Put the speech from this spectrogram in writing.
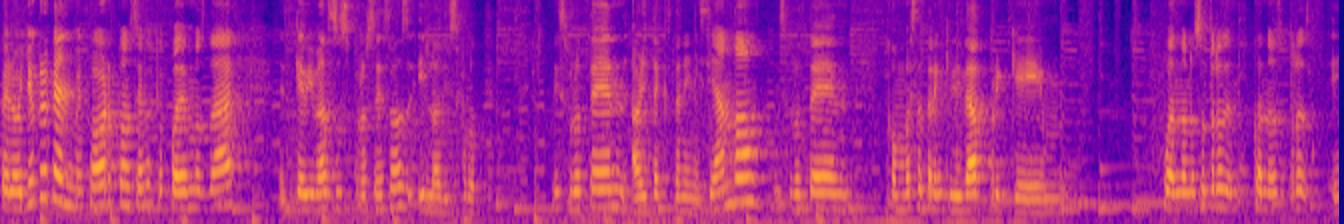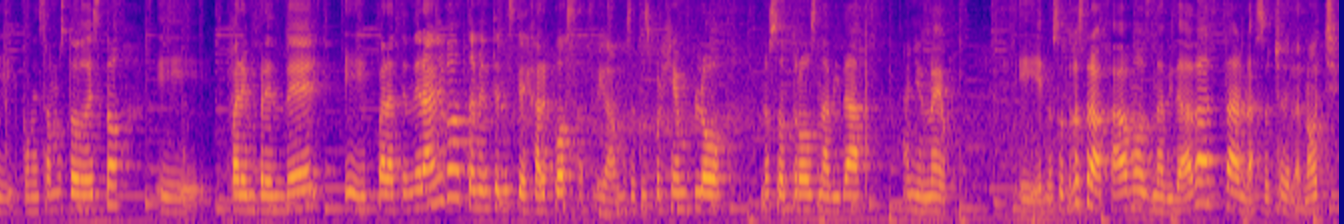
pero yo creo que el mejor consejo que podemos dar es que vivan sus procesos y lo disfruten. Disfruten ahorita que están iniciando, disfruten como esa tranquilidad porque cuando nosotros, cuando nosotros eh, comenzamos todo esto, eh, para emprender, eh, para tener algo, también tienes que dejar cosas, digamos. Entonces, por ejemplo, nosotros Navidad, Año Nuevo, nosotros trabajábamos Navidad hasta las 8 de la noche.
